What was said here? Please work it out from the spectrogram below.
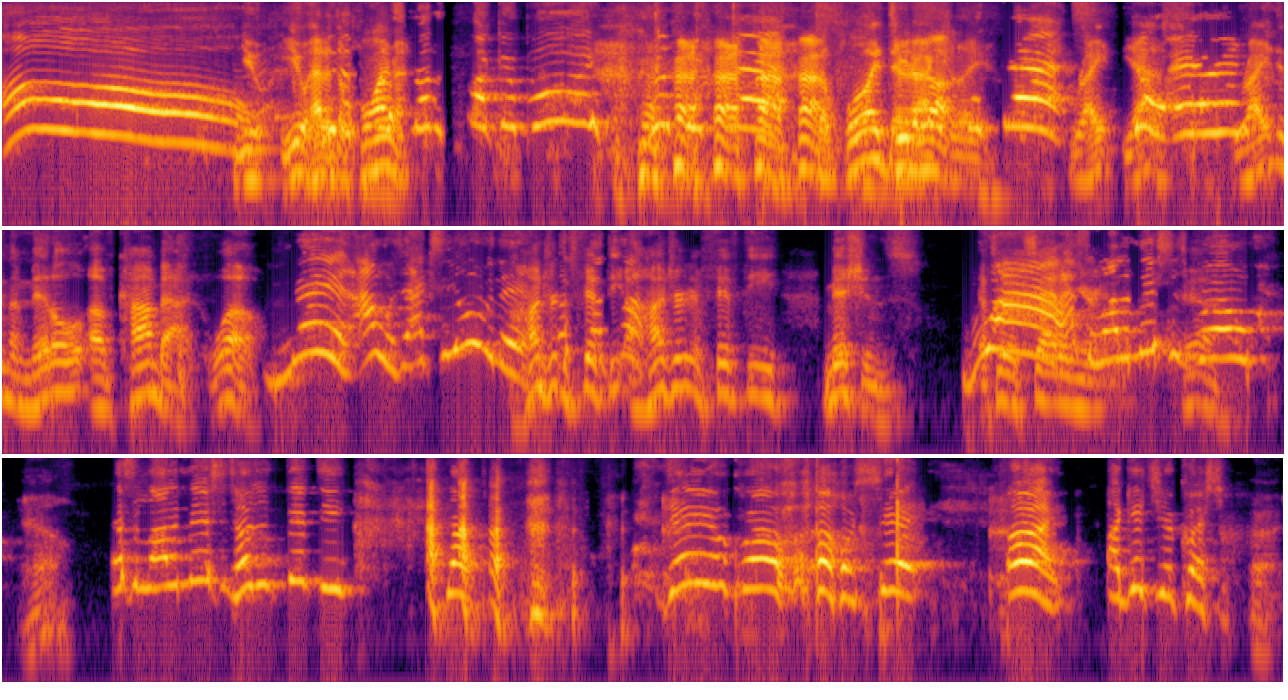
Oh, you you had a deployment. motherfucker, boy. Look at that. deployed Teed there 'em actually. Look at that. Right? Yo, Yes. Aaron. Right in the middle of combat. Whoa. Man, I was actually over there. 150, That's fucked up. 150 missions. Wow, That's said that's your- a lot of missions, Yeah. bro. Yeah. That's a lot of missions. 150. Damn, bro. Oh shit. All right. I'll get you a question. All right.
